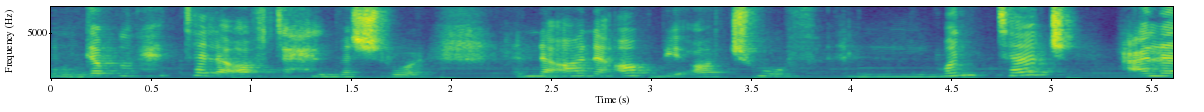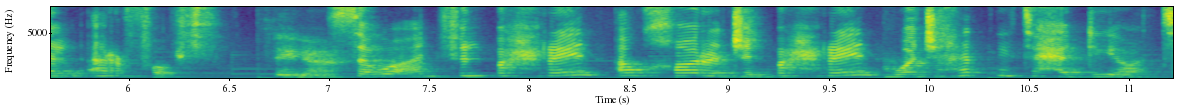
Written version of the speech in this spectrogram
من قبل حتى لا أفتح المشروع أن أنا أبي أشوف المنتج على الأرفف. نعم. سواء في البحرين أو خارج البحرين واجهتني تحديات.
